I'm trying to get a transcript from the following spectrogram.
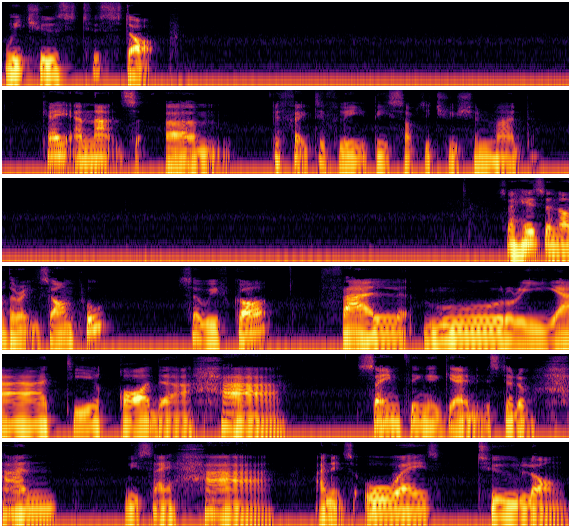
we choose to stop. Okay, and that's um, effectively the substitution madd. So here's another example. So we've got fal muriyati qadaha same thing again. Instead of han, we say ha, and it's always too long.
